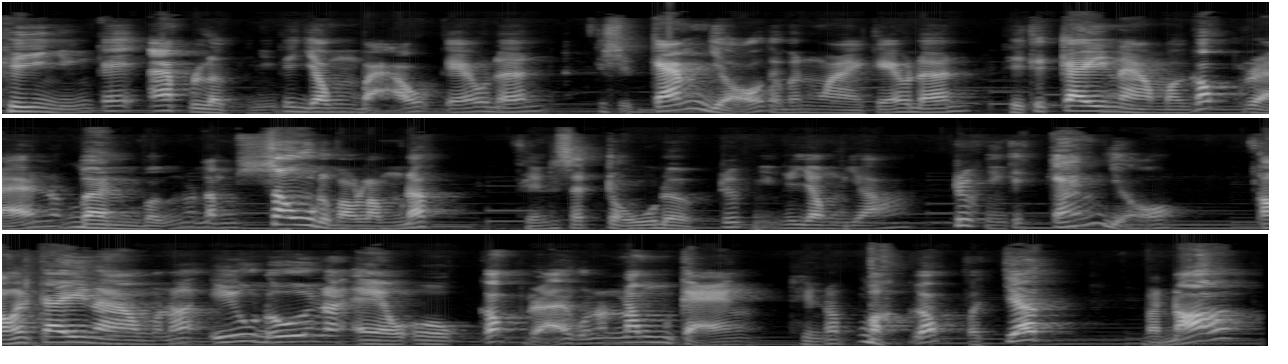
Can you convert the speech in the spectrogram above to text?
khi những cái áp lực, những cái dông bão kéo đến, cái sự cám dỗ từ bên ngoài kéo đến, thì cái cây nào mà gốc rễ, nó bền vững, nó đâm sâu được vào lòng đất thì nó sẽ trụ được trước những cái dông gió trước những cái cám dỗ. Còn cái cây nào mà nó yếu đuối nó èo uột gốc rễ của nó nông cạn thì nó bật gốc và chết. Và đó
